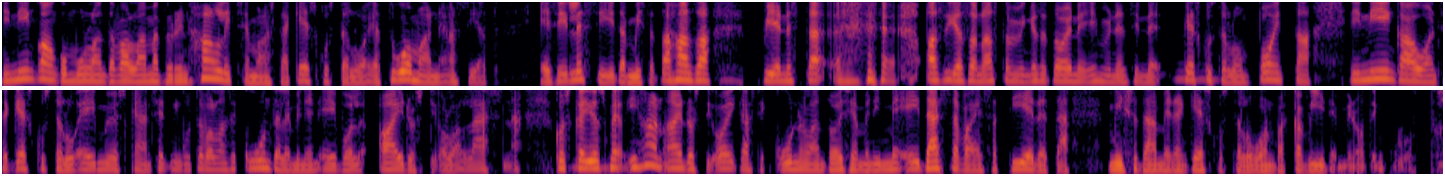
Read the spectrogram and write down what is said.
Niin niin kauan kuin mulla on tavallaan, mä pyrin hallitsemaan sitä keskustelua ja tuomaan ne asiat esille siitä, mistä tahansa pienestä asiasanasta, minkä se toinen ihminen sinne mm. keskusteluun pointtaa, niin niin kauan se keskustelu ei myöskään, se, niin kuin tavallaan se kuunteleminen ei voi aidosti olla läsnä. Koska jos me ihan aidosti oikeasti kuunnellaan toisiamme, niin me ei tässä vaiheessa tiedetä, missä tämä meidän keskustelu on vaikka viiden minuutin kuluttua.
